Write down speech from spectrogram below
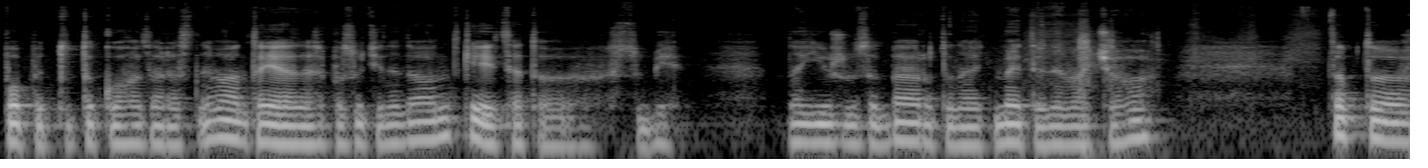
Попиту такого зараз нема. Та я по суті не на таке яйце, то собі на їжу заберу, то навіть мити нема чого. Тобто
